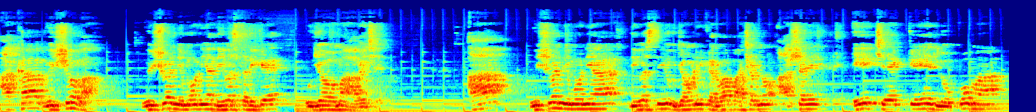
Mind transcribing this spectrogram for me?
આખા વિશ્વમાં વિશ્વ ન્યુમોનિયા દિવસ તરીકે ઉજવવામાં આવે છે. આ વિશ્વ ન્યુમોનિયા દિવસની ઉજવણી કરવા પાછળનો આશય એ છે કે લોકોમાં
